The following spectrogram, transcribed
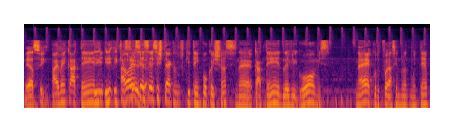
É assim. Aí vem Catende. E- e- e Agora seja- esses, esses técnicos que têm poucas chances, né? Catende, Levi Gomes, Neco, que foi assim durante muito tempo,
